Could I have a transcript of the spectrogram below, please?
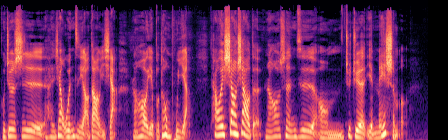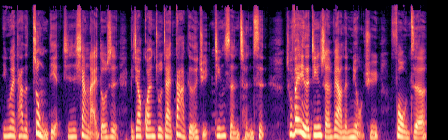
不就是很像蚊子咬到一下，然后也不痛不痒，他会笑笑的，然后甚至嗯，就觉得也没什么。因为他的重点其实向来都是比较关注在大格局、精神层次，除非你的精神非常的扭曲，否则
